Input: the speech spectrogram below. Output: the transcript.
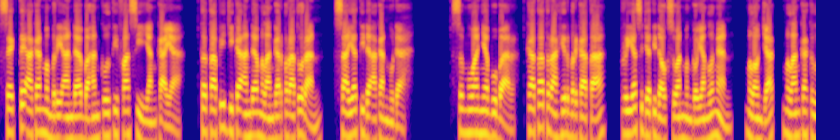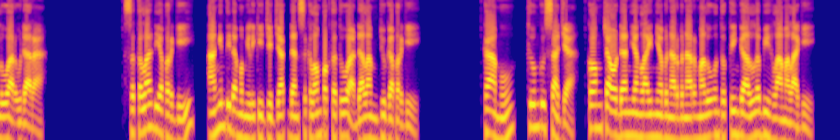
Sekte akan memberi Anda bahan kultivasi yang kaya. Tetapi jika Anda melanggar peraturan, saya tidak akan mudah. Semuanya bubar. Kata terakhir berkata, pria sejati Daoxuan menggoyang lengan, melonjak, melangkah keluar udara. Setelah dia pergi, angin tidak memiliki jejak dan sekelompok tetua dalam juga pergi. Kamu, tunggu saja. Kong Chao dan yang lainnya benar-benar malu untuk tinggal lebih lama lagi.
